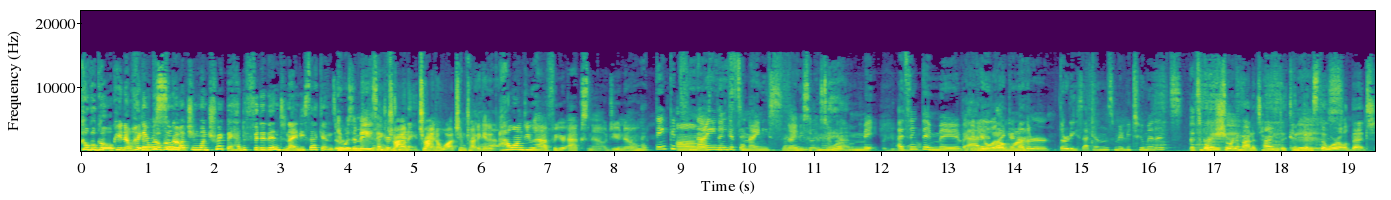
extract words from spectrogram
"Go, go, go! Okay, now, hey, There was go, so go!" much in one trick. They had to fit it into 90 seconds. Or It was amazing trying trying to watch him try to get it. How long do you have for your acts now? Do you I know? think it's Um, 90 I think it's seconds. 90 seconds. 90 seconds. or Yeah. May, I think they may have give you added like more? another 30 seconds, maybe two minutes. That's What crazy. a short amount of time to convince the world that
